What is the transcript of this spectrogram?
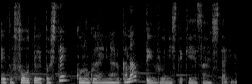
えー、と想定としてこのぐらいになるかなっていうふうにして計算したり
